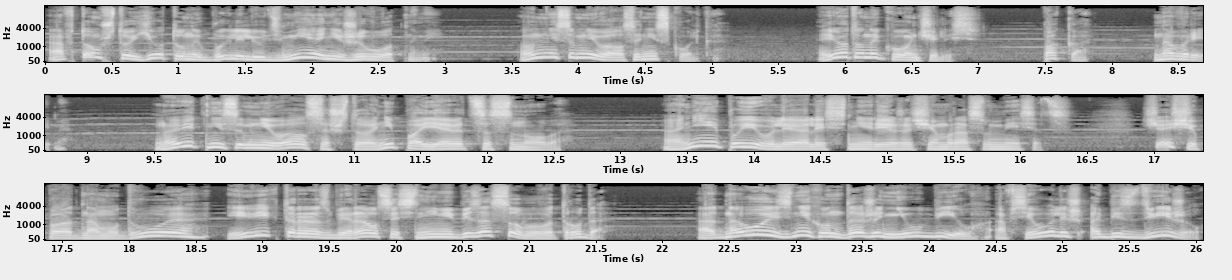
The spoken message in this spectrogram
а в том, что йотуны были людьми, а не животными. Он не сомневался нисколько. Йотуны кончились. Пока. На время. Но Вик не сомневался, что они появятся снова. Они появлялись не реже, чем раз в месяц. Чаще по одному-двое, и Виктор разбирался с ними без особого труда. Одного из них он даже не убил, а всего лишь обездвижил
